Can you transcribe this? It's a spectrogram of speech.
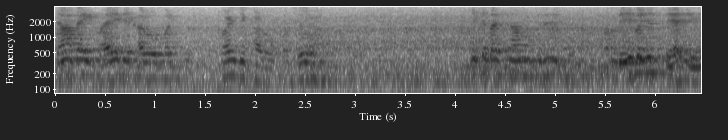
ત્યાં કઈ ભય દેખાડવો પડશે. ભય દેખાડવો પડશે. એક બાજુ સીધું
